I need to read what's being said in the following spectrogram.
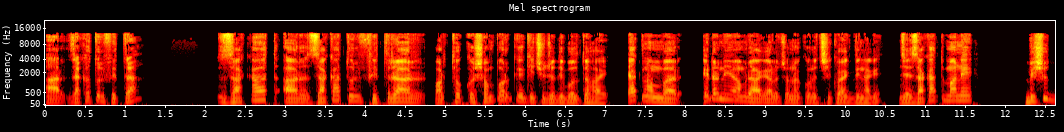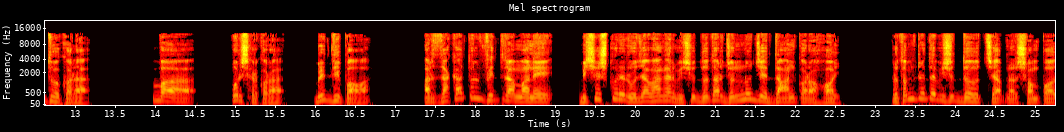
আর জাকাতুল ফিতরা? জাকাত আর জাকাতুল ফিতরার পার্থক্য সম্পর্কে কিছু যদি বলতে হয় এক নাম্বার এটা নিয়ে আমরা আগে আলোচনা করেছি কয়েকদিন আগে, যে জাকাত মানে বিশুদ্ধ করা বা পরিষ্কার করা, বৃদ্ধি পাওয়া। আর জাকাতুল ফিতরা মানে বিশেষ করে রোজা ভাঙার বিশুদ্ধতার জন্য যে দান করা হয়। প্রথমটাতে বিশুদ্ধ হচ্ছে আপনার সম্পদ,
